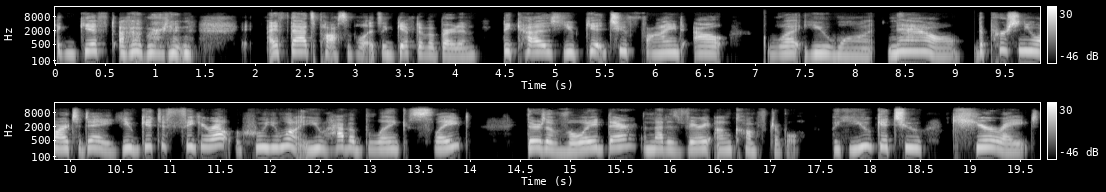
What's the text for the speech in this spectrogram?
a gift of a burden. If that's possible, it's a gift of a burden because you get to find out what you want now. The person you are today, you get to figure out who you want. You have a blank slate. There's a void there, and that is very uncomfortable. But you get to curate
